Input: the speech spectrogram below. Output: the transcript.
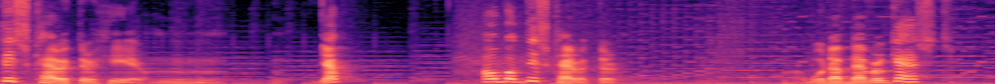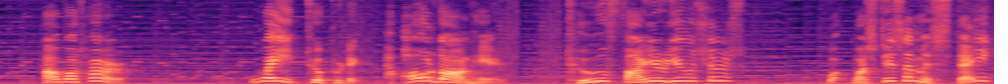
This character here, mm, yep. How about this character? I would have never guessed. How about her? Way to predict. Hold on here. Two fire users? W was this a mistake?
